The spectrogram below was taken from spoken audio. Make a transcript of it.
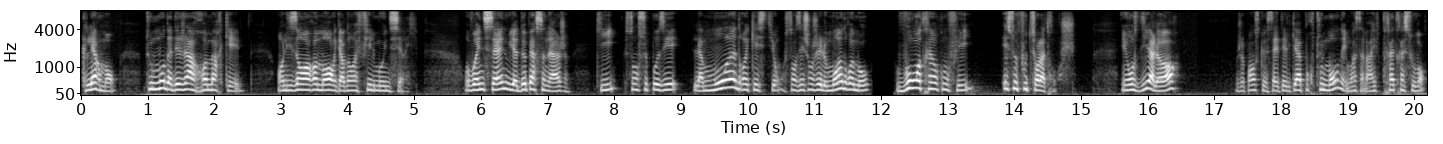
clairement tout le monde a déjà remarqué en lisant un roman, en regardant un film ou une série. On voit une scène où il y a deux personnages qui, sans se poser la moindre question, sans échanger le moindre mot, vont rentrer en conflit et se foutent sur la tronche. Et on se dit alors, je pense que ça a été le cas pour tout le monde, et moi ça m'arrive très très souvent.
